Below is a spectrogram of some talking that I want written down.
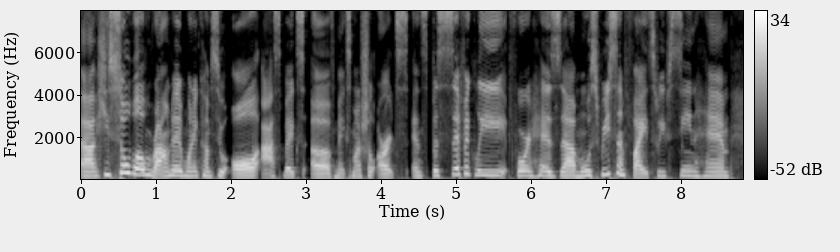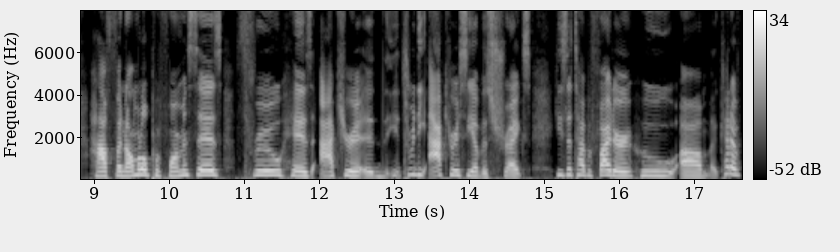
uh, he's so well rounded when it comes to all aspects of mixed martial arts. And specifically for his uh, most recent fights, we've seen him have phenomenal performances through his accurate, through the accuracy of his strikes. He's the type of fighter who um, kind of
